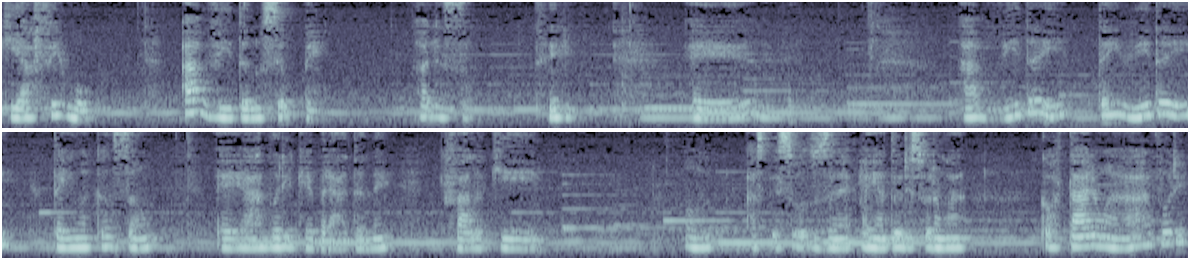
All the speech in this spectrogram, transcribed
que afirmou a vida no seu pé. Olha só. é a vida aí tem vida aí. Tem uma canção, é Árvore Quebrada, né? Que fala que as pessoas, os lenhadores foram lá, cortaram a árvore,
